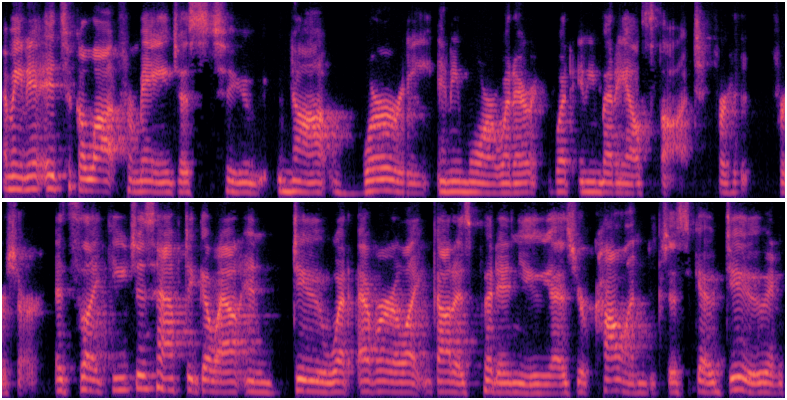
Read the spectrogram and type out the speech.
I mean, it, it took a lot for me just to not worry anymore whatever what anybody else thought for for sure. It's like you just have to go out and do whatever like God has put in you as your calling to just go do and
